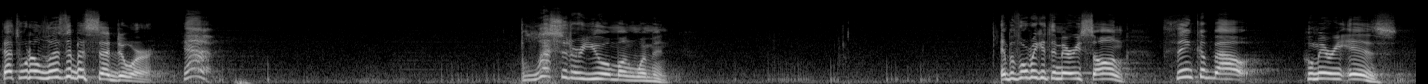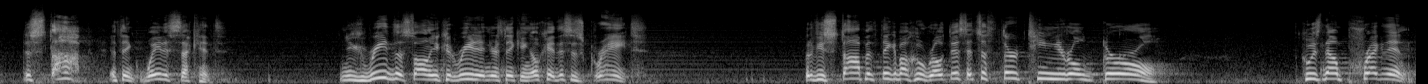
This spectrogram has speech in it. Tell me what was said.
That's what Elizabeth said to her. Yeah. Blessed are you among women. And before we get to Mary's song, think about who Mary is. Just stop and think, wait a second. You read the song, you could read it, and you're thinking, okay, this is great. But if you stop and think about who wrote this, it's a 13 year old girl who is now pregnant,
